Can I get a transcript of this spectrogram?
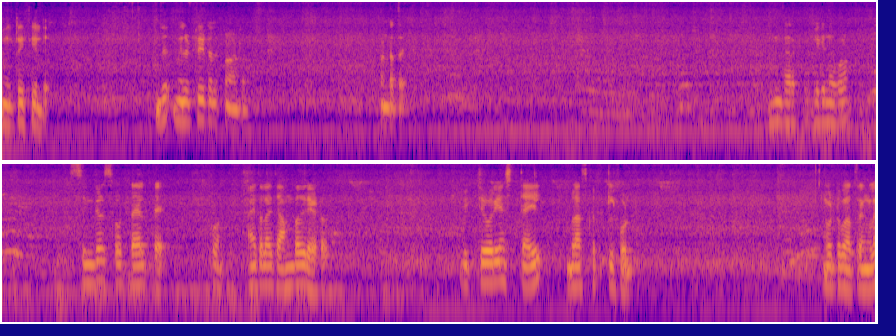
മിലിറ്ററി ഫീൽഡ്. ഇത് മിലിറ്ററി ടെലിഫോൺ കേട്ടോ. പണ്ടത്തെ. കറക്റ്റ്. വിളിക്കുന്ന phone single slot dial pay. Phone ആയിരത്തി തൊള്ളായിരത്തി അമ്പതിൽ കേട്ടോ. വിക്ടോറിയൻ സ്റ്റൈൽ ബ്രാസ്കറ്റിൽ ഫോൺ. ഓട്ട് പാത്രങ്ങൾ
